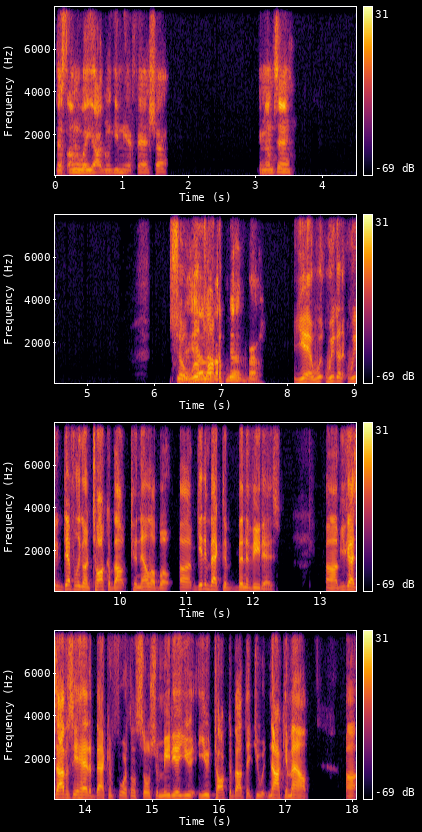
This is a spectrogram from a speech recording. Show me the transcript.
That's the only way y'all gonna give me a fair shot. You know what I'm saying? So we'll talk about, bro. Yeah, we're gonna we're definitely gonna talk about Canelo, but uh, getting back to Benavidez, um, you guys obviously had a back and forth on social media. You you talked about that you would knock him out. Uh,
